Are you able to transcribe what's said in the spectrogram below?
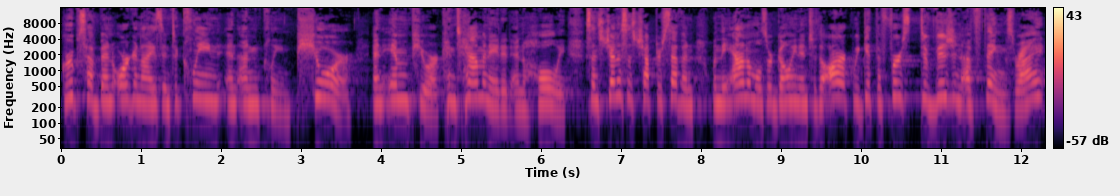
Groups have been organized into clean and unclean, pure and impure, contaminated and holy. Since Genesis chapter 7, when the animals are going into the ark, we get the first division of things, right?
